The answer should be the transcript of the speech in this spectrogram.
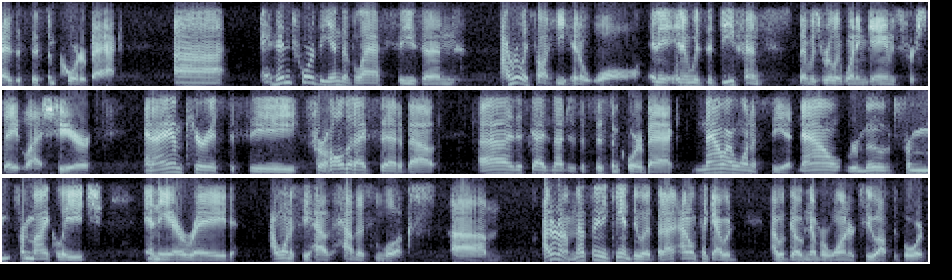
as a system quarterback. Uh, and then toward the end of last season, I really thought he hit a wall, and it, and it was the defense that was really winning games for State last year. And I am curious to see, for all that I've said about uh, this guy's not just a system quarterback. Now I want to see it. Now removed from from Mike Leach and the air raid, I want to see how how this looks. Um, I don't know. I'm not saying he can't do it, but I, I don't think I would I would go number one or two off the board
